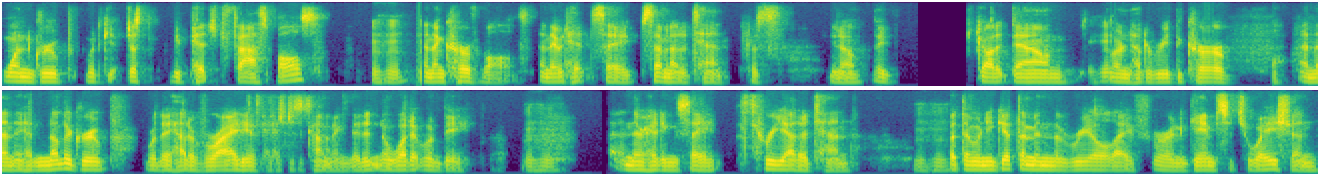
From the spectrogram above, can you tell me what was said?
one group would get, just be pitched fastballs mm-hmm. and then curveballs and they would hit say seven out of ten because you know they got it down mm-hmm. learned how to read the curve and then they had another group where they had a variety of pitches coming they didn't know what it would be mm-hmm. and they're hitting say three out of ten Mm-hmm. But then when you get them in the real life or in a game situation,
